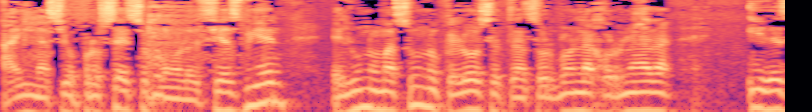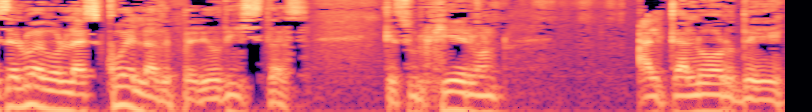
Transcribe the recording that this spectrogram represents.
Ahí nació proceso, como lo decías bien, el uno más uno que luego se transformó en la jornada y desde luego la escuela de periodistas que surgieron al calor de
